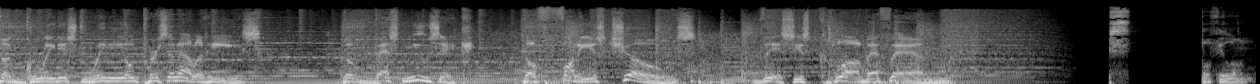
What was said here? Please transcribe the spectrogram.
The greatest radio personalities, the best music, the funniest shows. This is Club FM. Psst, Buffilon.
